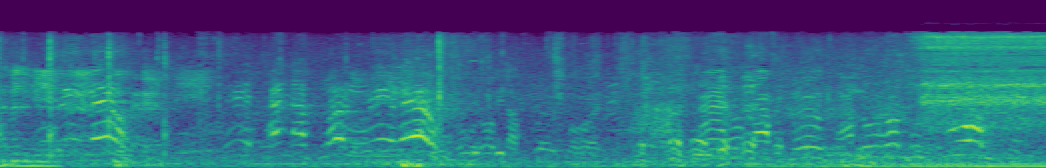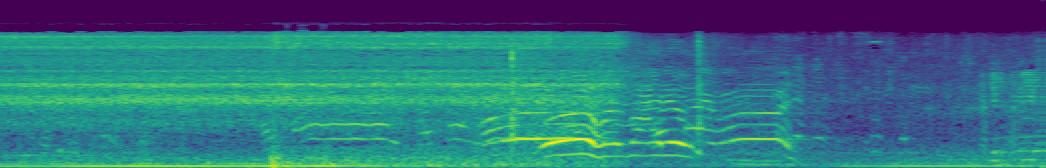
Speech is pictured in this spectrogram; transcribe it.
มันมีการฝึกแบบนี้ ท่านดับเพลิงอยู่นี่เร็วดับเพลิงดับเพลิงหาลูกรถบุญร่วม เออไฟไหม้เร็ว ยิบยิบ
